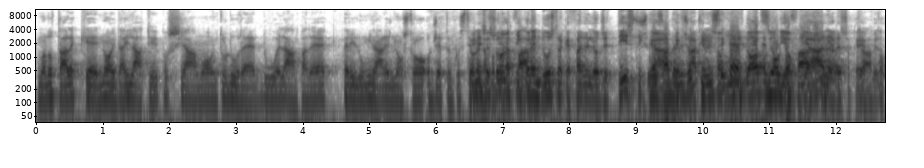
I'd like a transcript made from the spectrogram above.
in modo tale che noi dai lati possiamo introdurre due lampade per illuminare il nostro oggetto in questione. Quindi c'è solo una piccola industria che fa delle oggettistiche, Sì, fa delle che fa che so, un negozio di occhiali, facile, adesso che vedo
